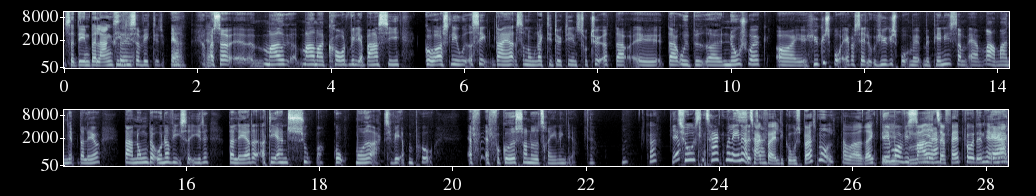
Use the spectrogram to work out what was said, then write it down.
Så det er en balance. det er lige så vigtigt. Ja. Ja, Ja. ja. Og så øh, meget, meget, meget kort vil jeg bare sige, gå også lige ud og se, der er altså nogle rigtig dygtige instruktører, der, øh, der udbyder nosework og øh, hyggespor. Jeg går selv hyggespor med, med Penny, som er meget, meget nemt at lave. Der er nogen, der underviser i det, der lærer det, og det er en super god måde at aktivere dem på, at, at få gået sådan noget træning der. Godt. Ja. Ja. Tusind tak, Malene, og tak, tak. for alle de gode spørgsmål. Der var rigtig Det må vi sige, meget ja. at tage fat på den her Ja, gang.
